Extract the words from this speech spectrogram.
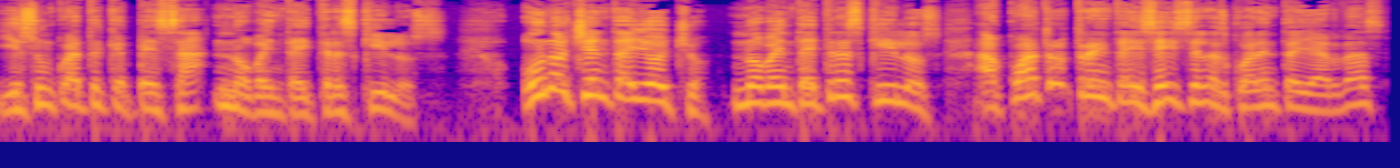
y es un cuate que pesa 93 kilos. 1,88, 93 kilos, a 4,36 en las 40 yardas.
